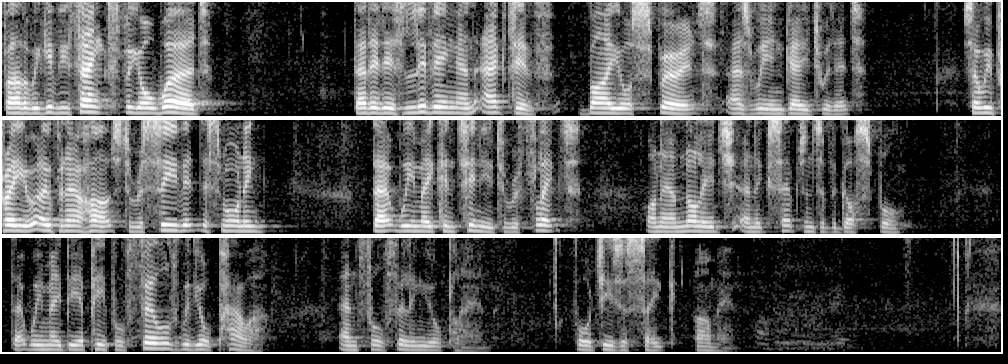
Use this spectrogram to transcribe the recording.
Father, we give you thanks for your word, that it is living and active by your Spirit as we engage with it. So we pray you open our hearts to receive it this morning, that we may continue to reflect on our knowledge and acceptance of the gospel, that we may be a people filled with your power and fulfilling your plan. For Jesus' sake, amen.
